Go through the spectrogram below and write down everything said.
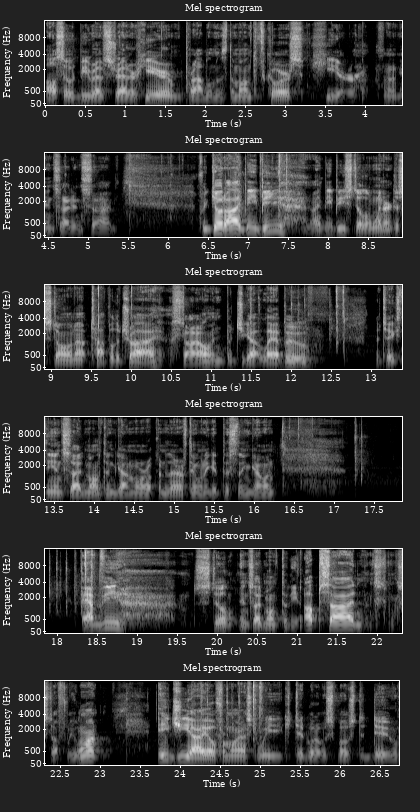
Also would be Rev Stratter here. Problem is the month, of course, here. Inside, inside. If we go to IBB, IBB still a winner, just stalling out top of the try style. And But you got Labu that takes the inside month and got more up into there if they want to get this thing going. AbbVie, still inside month to the upside. That's stuff we want. AGIO from last week did what it was supposed to do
